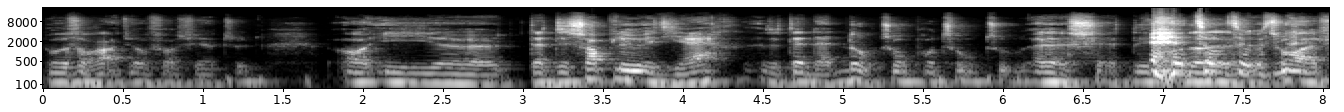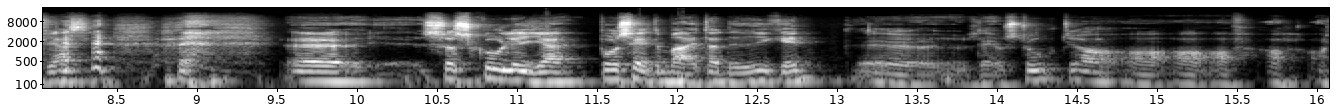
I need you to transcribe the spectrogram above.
Både for radio og for fjernsyn. Og i, øh, da det så blev et ja, den 2. oktober 2000, øh, 1972, øh, så skulle jeg bosætte mig dernede igen, øh, lave studier og, og, og, og, og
